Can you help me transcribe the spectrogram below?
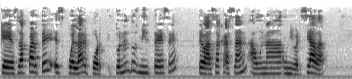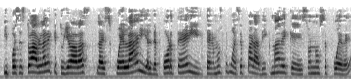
que es la parte escuela-deporte. Tú en el 2013 te vas a Hassan a una universidad y pues esto habla de que tú llevabas la escuela y el deporte y tenemos como ese paradigma de que eso no se puede,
